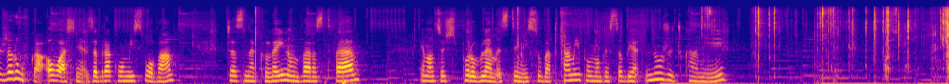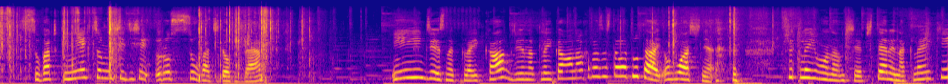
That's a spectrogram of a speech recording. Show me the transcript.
y, żarówka. O właśnie, zabrakło mi słowa. Czas na kolejną warstwę. Ja mam coś problemy z tymi suwaczkami. Pomogę sobie nożyczkami. Suwaczki nie chcą mi się dzisiaj rozsuwać dobrze. I gdzie jest naklejka? Gdzie naklejka? Ona chyba została tutaj. O właśnie. Przykleiło nam się cztery naklejki,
